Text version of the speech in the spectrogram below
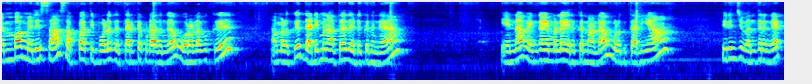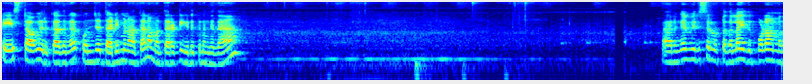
ரொம்ப மெலிசாக சப்பாத்தி போல் இதை திரட்டக்கூடாதுங்க. ஓரளவுக்கு நம்மளுக்கு தடிமனாக இதை எடுக்கணுங்க. ஏன்னா வெங்காயமெல்லாம் இருக்கிறனால உங்களுக்கு தனியாக பிரிஞ்சு வந்துடுங்க டேஸ்ட்டாகவும் இருக்காதுங்க. கொஞ்சம் தடிமனாக தான் நம்ம திரட்டி எடுக்கணுங்க தான் பாருங்க விரிசல் விட்டதெல்லாம் இது போல் நம்ம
